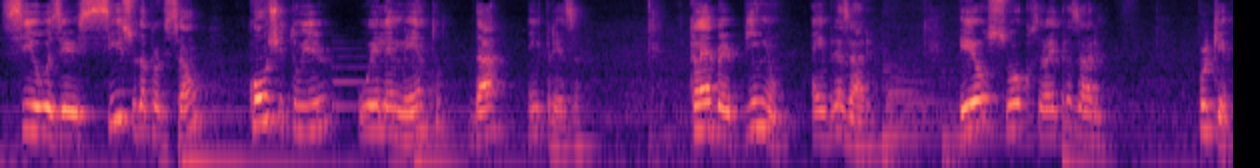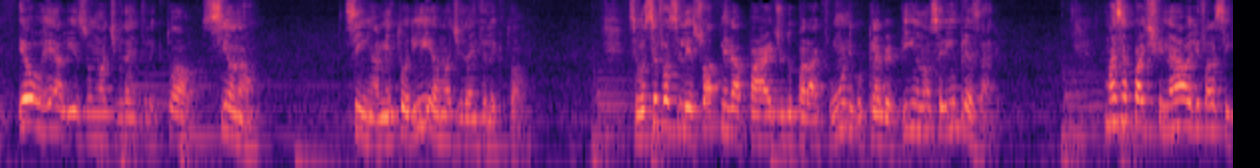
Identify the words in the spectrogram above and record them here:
se o exercício da profissão constituir o elemento da empresa. Kleber Pinho é empresário. Eu sou considerado empresário. Por quê? Eu realizo uma atividade intelectual? Sim ou não? Sim, a mentoria é uma atividade intelectual. Se você fosse ler só a primeira parte do parágrafo único, Kleber Pinho não seria empresário. Mas a parte final ele fala assim:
